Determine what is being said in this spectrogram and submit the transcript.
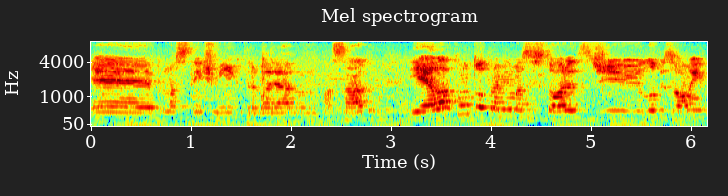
é, pra uma assistente minha que trabalhava no passado, e ela contou pra mim umas histórias de lobisomem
